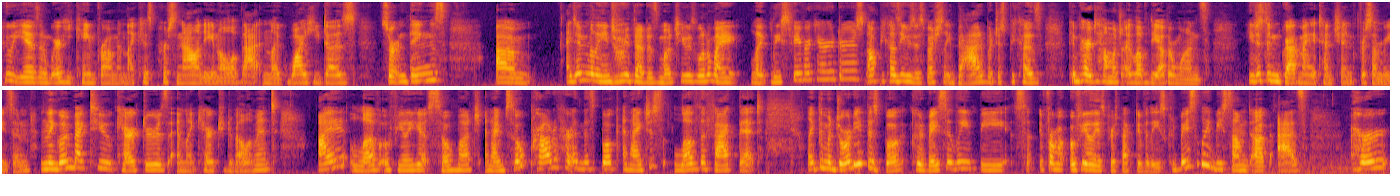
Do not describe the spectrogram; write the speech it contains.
who he is and where he came from and like his personality and all of that and like why he does certain things. Um, I didn't really enjoy that as much. He was one of my like least favorite characters, not because he was especially bad, but just because compared to how much I loved the other ones, he just didn't grab my attention for some reason. And then going back to characters and like character development, I love Ophelia so much and I'm so proud of her in this book and I just love the fact that like the majority of this book could basically be from Ophelia's perspective at least could basically be summed up as her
